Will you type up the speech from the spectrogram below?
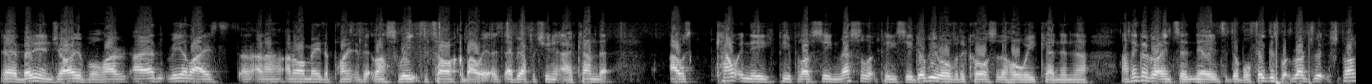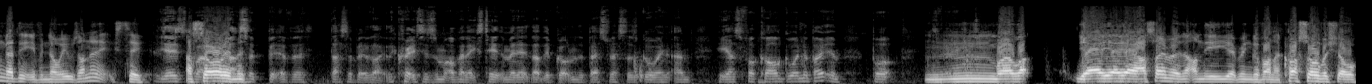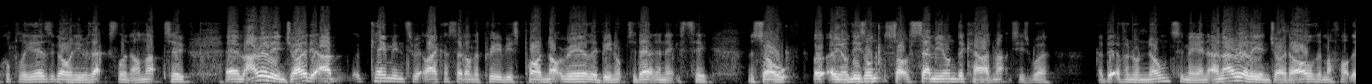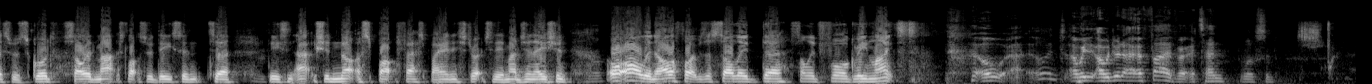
Yeah, very enjoyable. I, I hadn't realised, and I, I know I made a point of it last week to talk about it every opportunity I can, that I was counting the people I've seen wrestle at PCW over the course of the whole weekend, and uh, I think I got into nearly into double figures. But Roderick Strong, I didn't even know he was on NXT. Is, I well, saw him That's as a bit of a that's a bit of like the criticism of NXT at the minute that they've got one of the best wrestlers going, and he has fuck all going about him. But he's very good. Mm, well, that- yeah, yeah, yeah. I saw him on the uh, Ring of Honor crossover show a couple of years ago, and he was excellent on that too. Um, I really enjoyed it. I came into it, like I said on the previous pod, not really being up to date on NXT, and so uh, you know these un- sort of semi undercard matches were a bit of an unknown to me, and, and I really enjoyed all of them. I thought this was good, solid match, lots of decent, uh, decent action, not a spot fest by any stretch of the imagination. All, all in all, I thought it was a solid, uh, solid four green lights. oh, uh, oh, are we are we doing it out of five or out of ten, Wilson?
